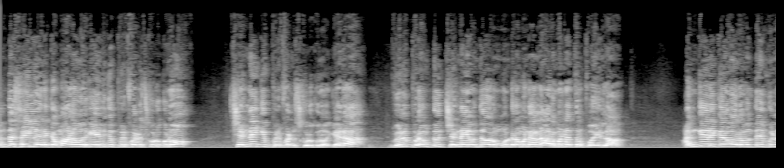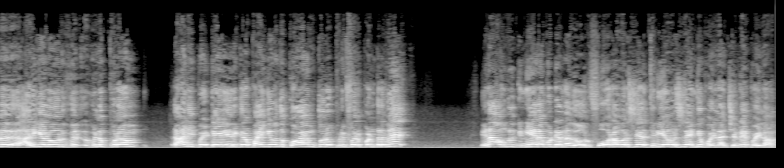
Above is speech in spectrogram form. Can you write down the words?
அந்த சைடில் இருக்க மாணவர்கள் எதுக்கு ப்ரிஃபரன்ஸ் கொடுக்கணும்? சென்னைக்கு ப்ரிஃபரன்ஸ் கொடுக்கணும். ஏன்னா விழுப்புரம் டு சென்னை வந்து ஒரு மூன்றரை மணி நேரம் நாலு மணி நேரத்தில் போயிடலாம். அங்கே இருக்கிறவர் வந்து விழு அரியலூர் விழுப்புரம் ராணிப்பேட்டையில் இருக்கிற பையங்க வந்து கோயம்புத்தூரை ப்ரிஃபர் பண்ணுறது ஏன்னா அவங்களுக்கு நேரப்பட்டு என்னது ஒரு ஃபோர் ஹவர்ஸே த்ரீ ஹவர்ஸில் எங்கே போயிடலாம்? சென்னை போயிடலாம்.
